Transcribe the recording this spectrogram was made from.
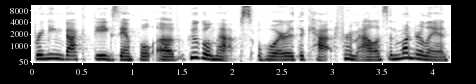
bringing back the example of Google Maps or the cat from Alice in Wonderland.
